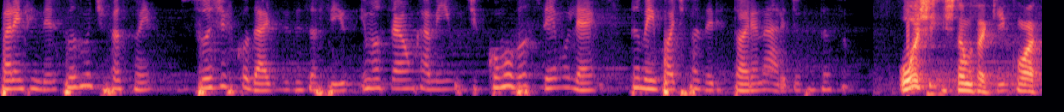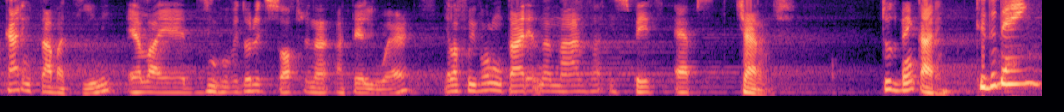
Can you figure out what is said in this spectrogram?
para entender suas motivações, suas dificuldades e desafios e mostrar um caminho de como você, mulher, também pode fazer história na área de computação. Hoje estamos aqui com a Karen Tabatini, ela é desenvolvedora de software na Atelware, ela foi voluntária na NASA Space Apps Challenge. Tudo bem, Karen? Tudo bem.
